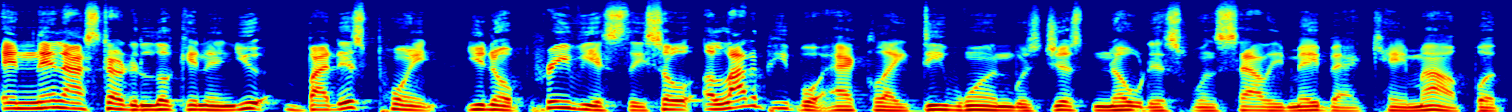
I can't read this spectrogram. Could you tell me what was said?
And then I started looking, and you by this point, you know, previously, so a lot of people act like Dee-1 was just noticed when Sallie Mae Back came out, but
